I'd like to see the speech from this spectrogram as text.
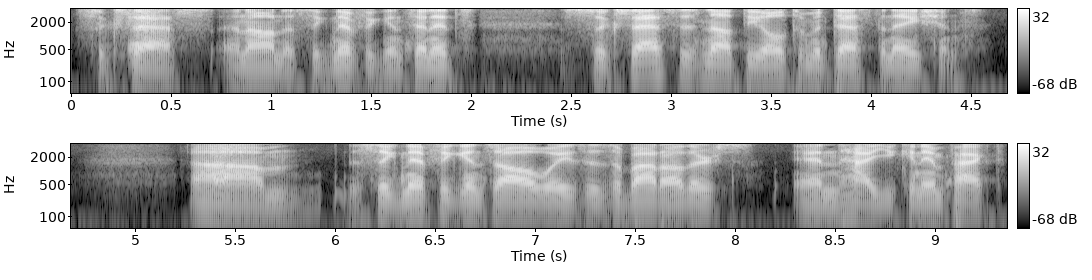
success, and on to significance. And it's success is not the ultimate destination. Um, the significance always is about others and how you can impact,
